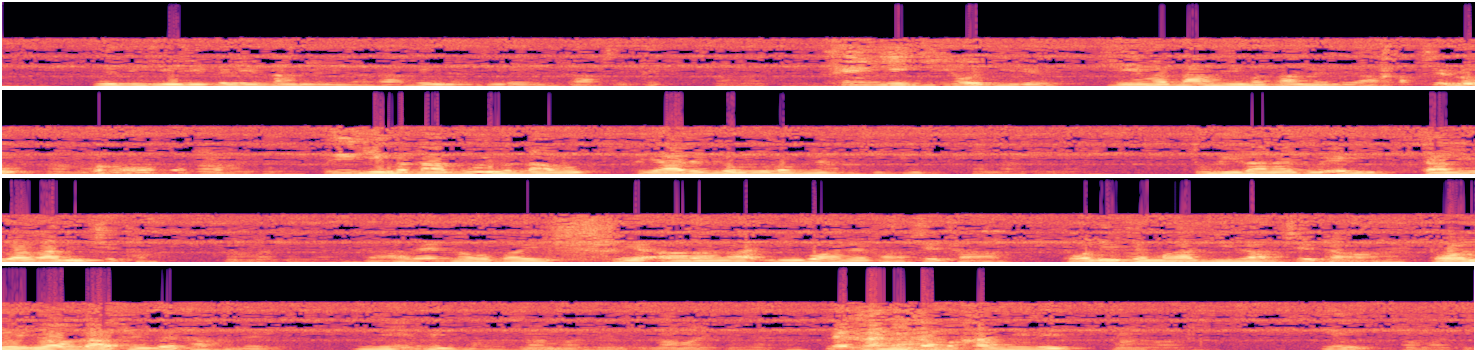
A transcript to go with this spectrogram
။ပြီးပြီးကြီးကလေးတန်တဲ့နေရာကအသိဉာဏ်ရှိတဲ့လူသားဖြစ်တယ်။ခင်ကြီးကြီးတော့ကြီးတယ်ရေမတမ်းရေမတမ်းတဲ့နေရာဖြစ်လို့ပြီးကြီးမတမ်းဘူးမတမ်းလို့ဘုရားတကြောလို့တော့များမရှိဘူး။သူဒီသားနဲ့သူအဲ့ဒီဒါလီဘာကနေဖြစ်တာ။ဒါလည်းနောက်ပိုင်းအာရံကဤဝါနဲ့သာဖြစ်တာ ဒေါ်လီဇမာကြီးကဖြစ်တာဒေါ်လီယောက်ကဆင်းသက်တာနဲ့နင်းနေမှာမှန်ပါဗျာမှန်ပါဗျာလက်ခံနေကမခံနေလေမှန်ပါဟင်မှန်ပါဗျာ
